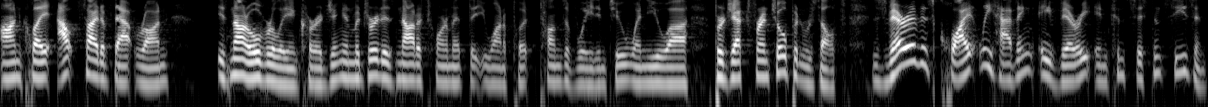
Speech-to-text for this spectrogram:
on clay outside of that run is not overly encouraging, and Madrid is not a tournament that you want to put tons of weight into when you uh, project French Open results. Zverev is quietly having a very inconsistent season.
